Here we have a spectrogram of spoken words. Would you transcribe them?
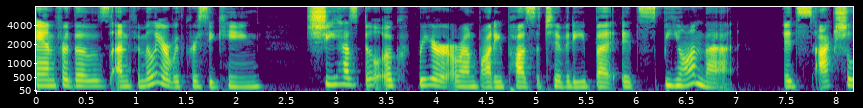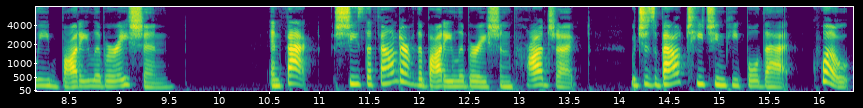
And for those unfamiliar with Chrissy King, she has built a career around body positivity, but it's beyond that. It's actually body liberation. In fact, she's the founder of the Body Liberation Project, which is about teaching people that, quote,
